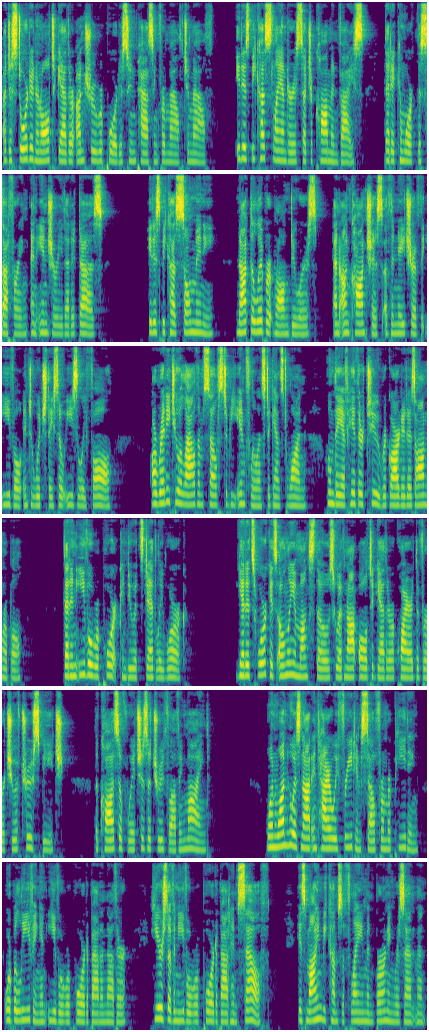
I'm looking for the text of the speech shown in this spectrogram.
a distorted and altogether untrue report is soon passing from mouth to mouth. It is because slander is such a common vice that it can work the suffering and injury that it does. It is because so many, not deliberate wrongdoers, and unconscious of the nature of the evil into which they so easily fall, are ready to allow themselves to be influenced against one whom they have hitherto regarded as honorable, that an evil report can do its deadly work. Yet its work is only amongst those who have not altogether acquired the virtue of true speech. the cause of which is a truth-loving mind. When one who has not entirely freed himself from repeating or believing an evil report about another hears of an evil report about himself, his mind becomes aflame in burning resentment,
